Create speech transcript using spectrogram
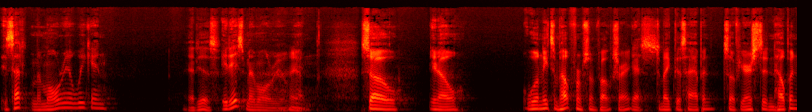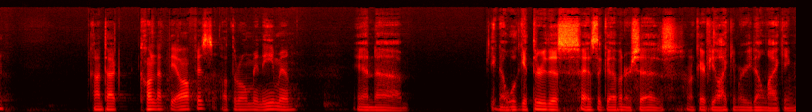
is that Memorial Weekend? It is. It is Memorial. Yeah. So you know, we'll need some help from some folks, right? Yes. To make this happen. So if you're interested in helping, contact contact the office. I'll throw them an email and uh, you know we'll get through this as the governor says. I don't care if you like him or you don't like him.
